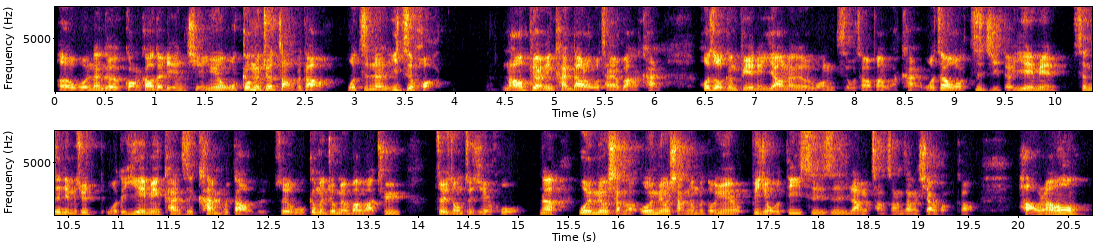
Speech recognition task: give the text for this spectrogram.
呃我那个广告的链接，因为我根本就找不到，我只能一直滑，然后不小心看到了，我才有办法看。或者我跟别人要那个网址，我才有办法看。我在我自己的页面，甚至你们去我的页面看是看不到的，所以我根本就没有办法去追踪这些货。那我也没有想到，我也没有想那么多，因为毕竟我第一次是让厂商这样下广告。好，然后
